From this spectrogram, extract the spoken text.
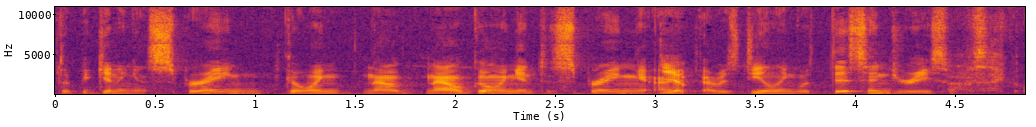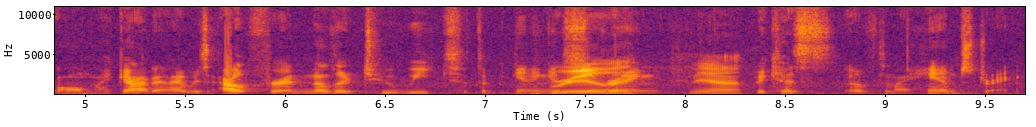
the beginning of spring going now now going into spring Yep. I, I was dealing with this injury so i was like oh my god and i was out for another two weeks at the beginning of Really? spring Yeah. because of my hamstring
